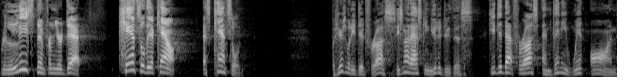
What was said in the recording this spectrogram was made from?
release them from your debt, cancel the account as canceled. But here's what he did for us. He's not asking you to do this. He did that for us, and then he went on,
